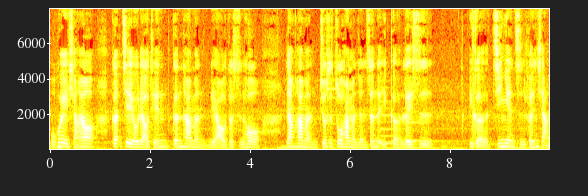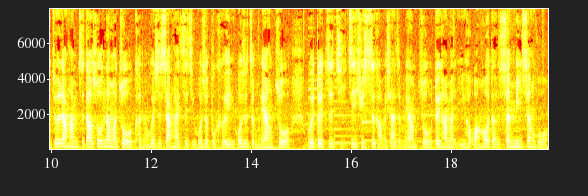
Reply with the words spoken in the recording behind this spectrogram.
我会想要跟借由聊天跟他们聊的时候，让他们就是做他们人生的一个类似。一个经验值分享，就让他们知道说，那么做可能会是伤害自己，或是不可以，或是怎么样做会对自己自己去思考一下怎么样做，对他们以后往后的生命、生活，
